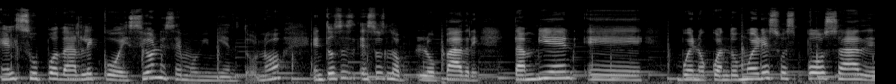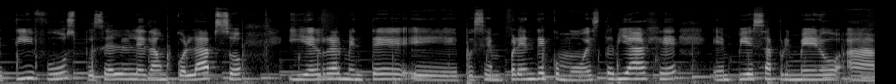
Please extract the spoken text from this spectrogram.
él supo darle cohesión a ese movimiento, ¿no? Entonces eso es lo, padre. También, eh, bueno, cuando muere su esposa de tifus, pues él le da un colapso y él realmente eh, pues emprende como este viaje, empieza primero a,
